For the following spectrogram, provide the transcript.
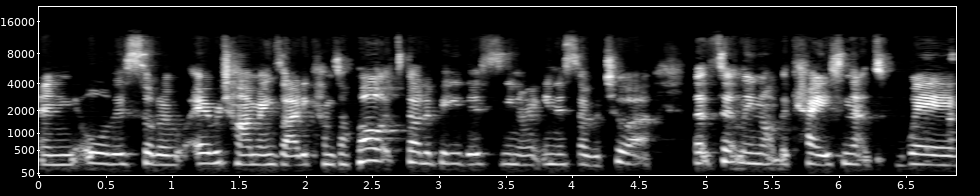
and all this sort of every time anxiety comes up, oh, it's got to be this, you know, inner saboteur. That's certainly not the case. And that's where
